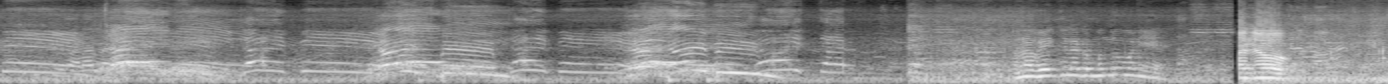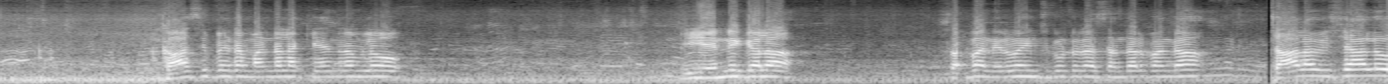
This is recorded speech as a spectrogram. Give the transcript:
భీమ్. జై భీమ్. అన్న వెహికల్ అటు ముందు పోనీ. కాశీపేట మండల కేంద్రంలో ఈ ఎన్నికల సభ నిర్వహించుకుంటున్న సందర్భంగా చాలా విషయాలు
